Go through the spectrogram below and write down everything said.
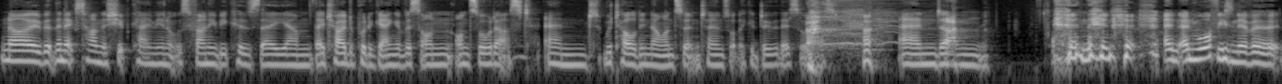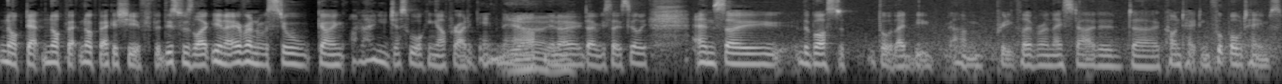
no. But the next time the ship came in, it was funny because they um, they tried to put a gang of us on on sawdust and were told in no uncertain terms what they could do with their sawdust, and. Um, and then and and Wharfies never knocked out knocked back knocked back a shift, but this was like you know everyone was still going. I'm only just walking upright again now. Yeah, you yeah. know, don't be so silly. And so the boss thought they'd be um, pretty clever, and they started uh, contacting football teams,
